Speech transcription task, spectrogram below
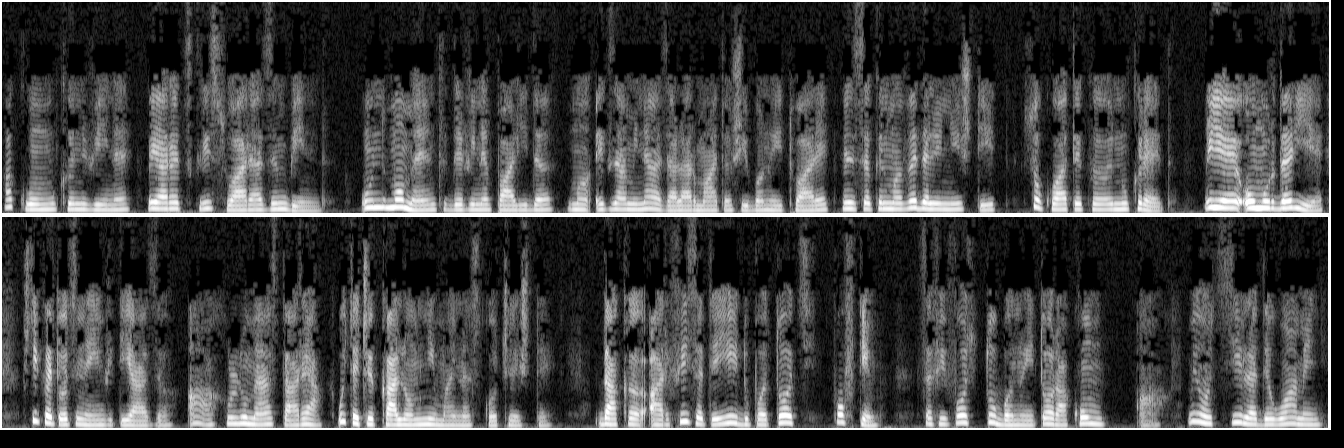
Acum, când vine, îi arăt scrisoarea zâmbind. Un moment devine palidă, mă examinează alarmată și bănuitoare, însă când mă vede liniștit, socoate că nu cred. E o murdărie, știi că toți ne invidiază. Ah, lumea asta rea, uite ce calomnii mai născocește. Dacă ar fi să te iei după toți, poftim. Să fi fost tu bănuitor acum, ah, mi o țilă de oameni.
